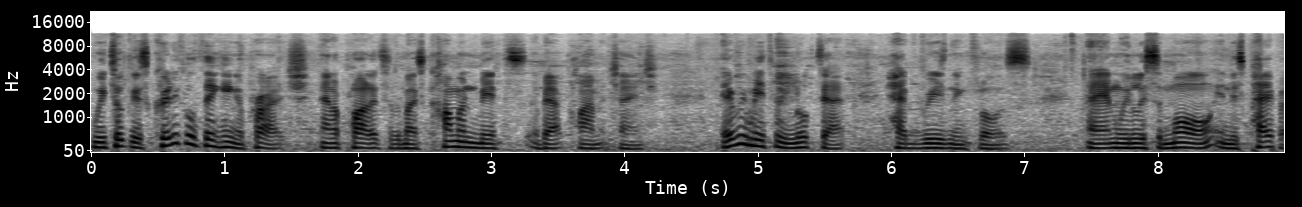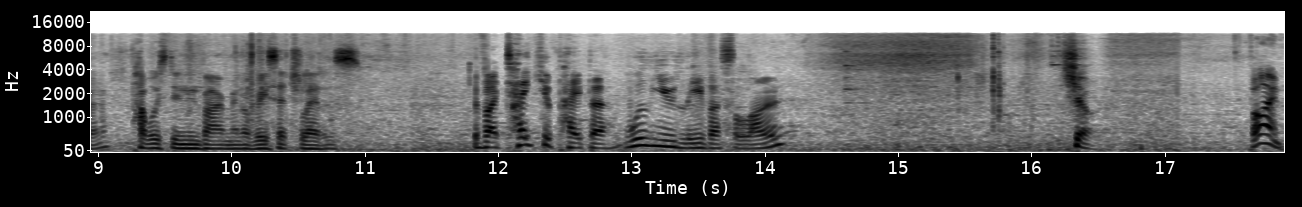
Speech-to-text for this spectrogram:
We took this critical thinking approach and applied it to the most common myths about climate change. Every myth we looked at had reasoning flaws, and we listed more in this paper published in Environmental Research Letters. If I take your paper, will you leave us alone? Sure. Fine.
